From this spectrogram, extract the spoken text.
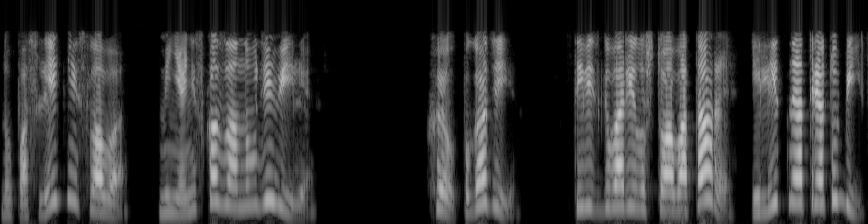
но последние слова меня несказанно удивили. «Хелл, погоди, ты ведь говорила, что аватары — элитный отряд убийц,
